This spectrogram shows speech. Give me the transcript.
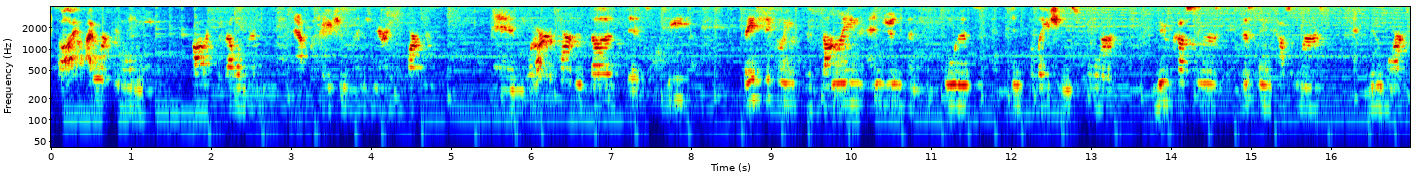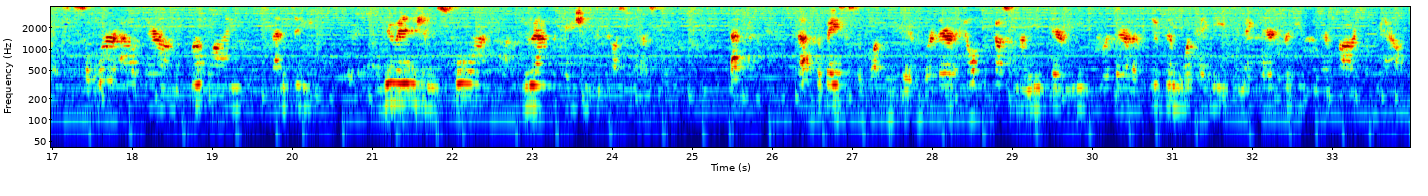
So I, I work in the product development and applications engineering department. And what our department does is we basically design engines and components and installations for new customers, existing customers, and new markets. So we're out there on the front lines inventing new engines for uh, new applications and customers. That's that's the basis of what we do. We're there to help the customer meet their needs. We're there to give them what they need to make their dreams and their products a reality.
